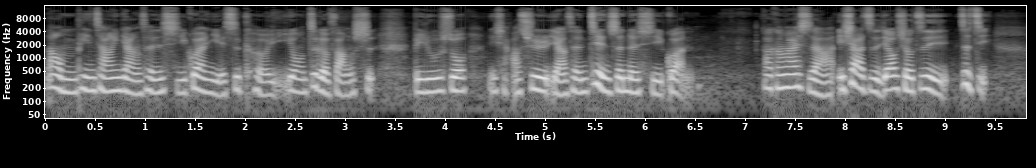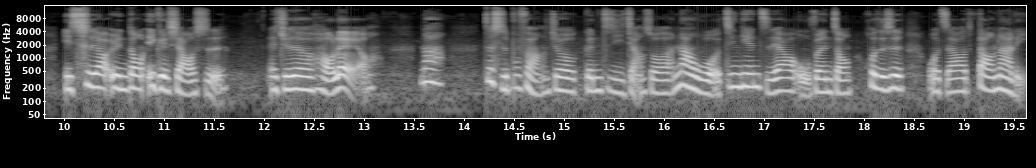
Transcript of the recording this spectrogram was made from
那我们平常养成习惯也是可以用这个方式。比如说，你想要去养成健身的习惯，那刚开始啊，一下子要求自己自己一次要运动一个小时，哎，觉得好累哦。那这时不妨就跟自己讲说，那我今天只要五分钟，或者是我只要到那里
